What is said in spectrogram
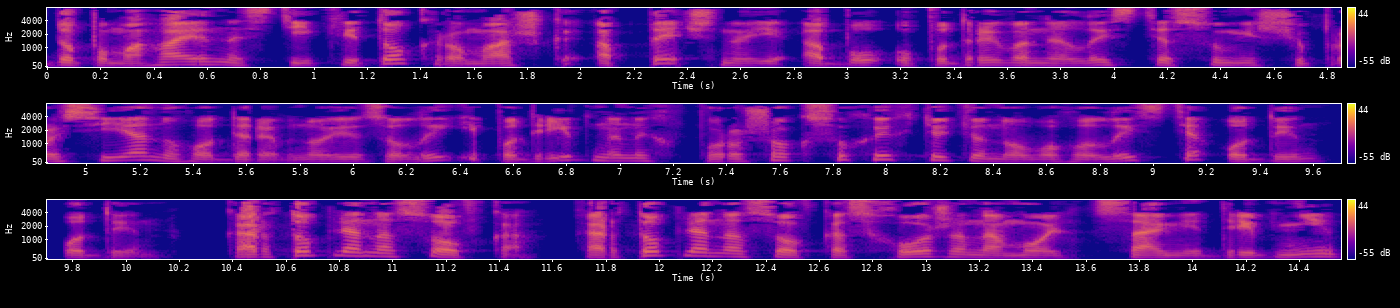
допомагає настій квіток ромашки аптечної або оподриване листя сумішю просіяного деревної золи і подрібнених в порошок сухих тютюнового листя 1-1. Картопляна совка. Картопляна совка схожа на моль, самі дрібні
